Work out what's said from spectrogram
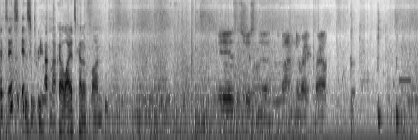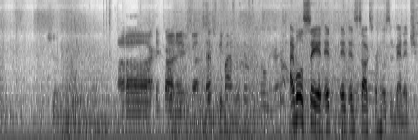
It's, it's, it's pretty, I'm not gonna lie, it's kind of fun. It is. It's just uh, finding the right crowd. Shit. Uh, I can probably name about six That's people. plasmic only, right? I will say it it, it, it sucks for host advantage.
